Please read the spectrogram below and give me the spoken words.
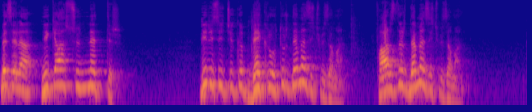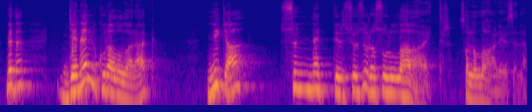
Mesela nikah sünnettir. Birisi çıkıp mekruhtur demez hiçbir zaman. Farzdır demez hiçbir zaman. Neden? Genel kural olarak nikah sünnettir sözü Resulullah'a aittir. Sallallahu aleyhi ve sellem.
